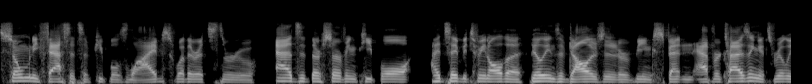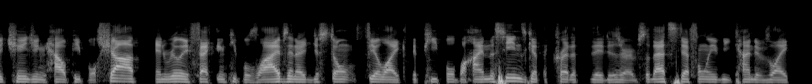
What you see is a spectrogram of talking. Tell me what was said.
so many facets of people's lives whether it's through ads that they're serving people. I'd say between all the billions of dollars that are being spent in advertising it's really changing how people shop and really affecting people's lives and i just don't feel like the people behind the scenes get the credit they deserve. So that's definitely the kind of like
